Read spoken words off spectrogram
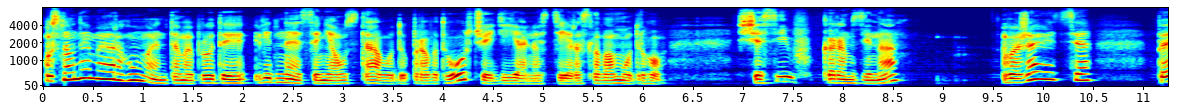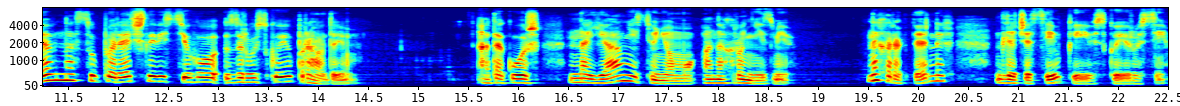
Основними аргументами проти віднесення уставу до правотворчої діяльності Ярослава Мудрого з часів Карамзіна вважається певна суперечливість його з руською правдою, а також наявність у ньому анахронізмів, не характерних для часів Київської Русі.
